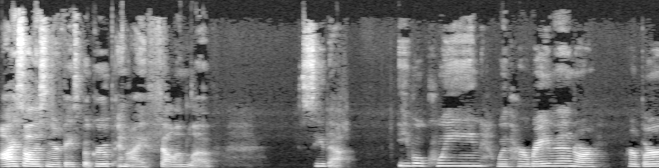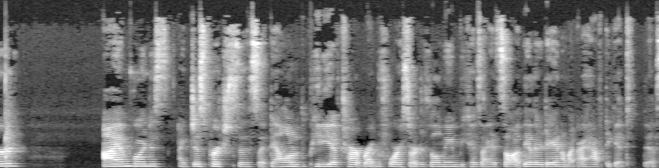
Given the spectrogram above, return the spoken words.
I saw this in their Facebook group and I fell in love. See that evil queen with her raven or her bird? I am going to, I just purchased this. I downloaded the PDF chart right before I started filming because I had saw it the other day and I'm like, I have to get this.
